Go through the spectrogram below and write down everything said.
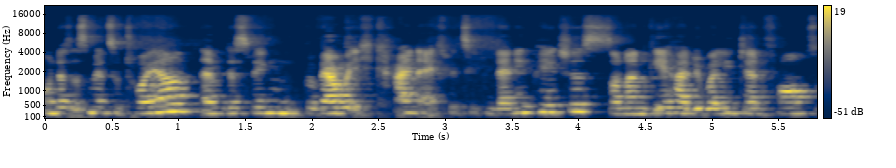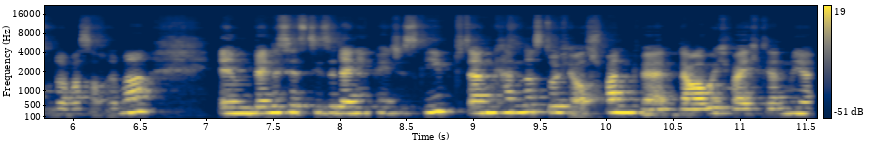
und das ist mir zu teuer. Ähm, deswegen bewerbe ich keine expliziten Landingpages, sondern gehe halt über Lead-Gen-Forms oder was auch immer ähm, wenn es jetzt diese Landingpages gibt, dann kann das durchaus spannend werden, glaube ich, weil ich kann mir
